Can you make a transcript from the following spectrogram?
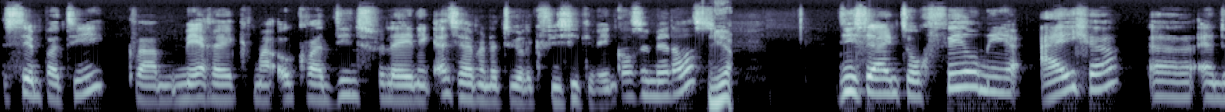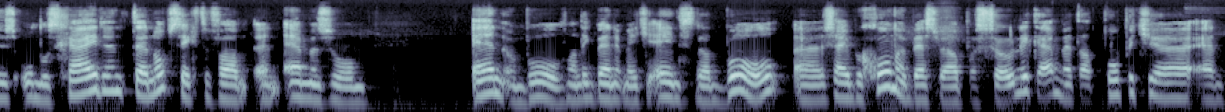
sympathie, qua merk, maar ook qua dienstverlening. En ze hebben natuurlijk fysieke winkels inmiddels. Ja. Die zijn toch veel meer eigen en dus onderscheidend ten opzichte van een Amazon en een Bol. Want ik ben het met je eens dat Bol, eh, zij begonnen best wel persoonlijk hè, met dat poppetje. En,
